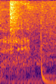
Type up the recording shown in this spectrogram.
outside.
